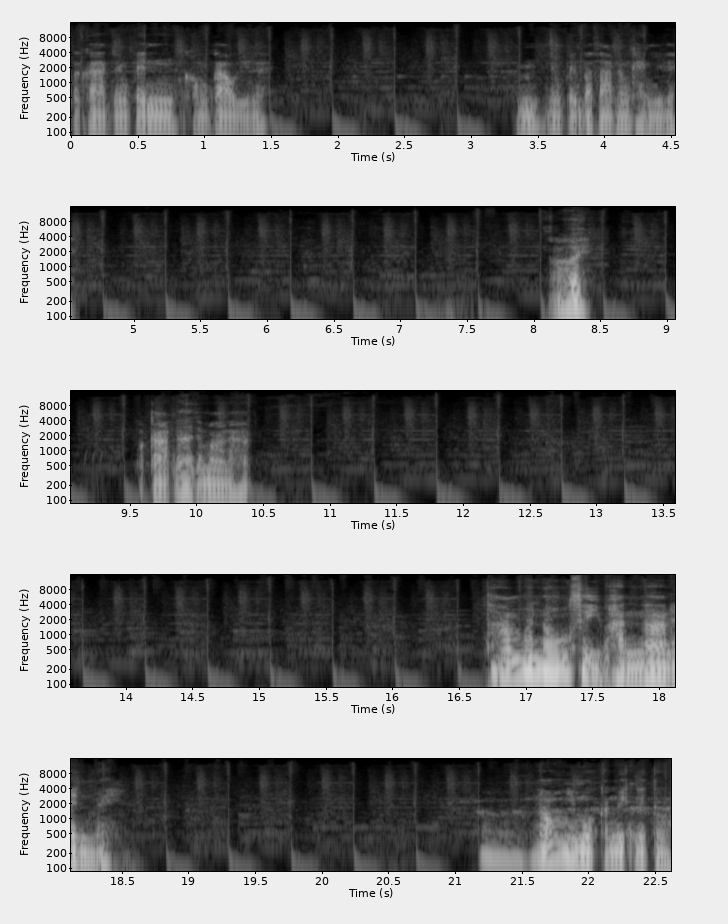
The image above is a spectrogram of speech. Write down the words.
ประกาศยังเป็นของเก่าอยู่นะ อืม ยังเป็นประสาทน้ำแข็งอยู่เลยเอาเฮ้ย ประกาศน่าจะมาแล้วฮะ ถามว่าน้องสี่พันหน่าเล่นไหม น้องมีหมวกกันวิกในตัว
